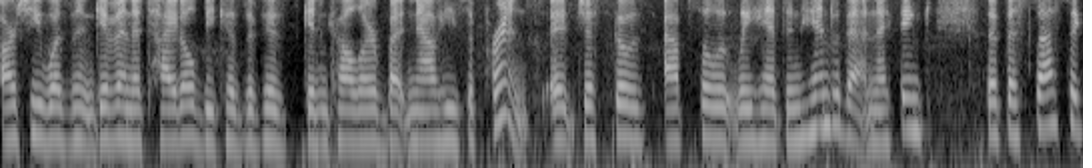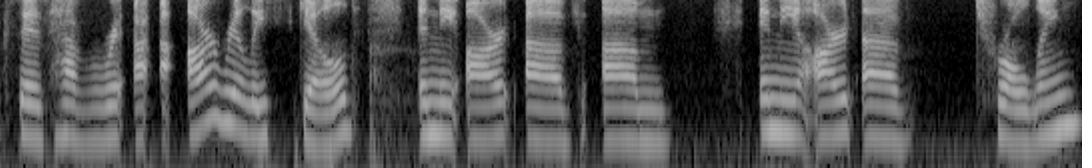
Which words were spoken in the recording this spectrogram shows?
Archie wasn't given a title because of his skin color, but now he's a prince. It just goes absolutely hand in hand with that. And I think that the Sussexes have re- are really skilled in the art of um, in the art of trolling.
